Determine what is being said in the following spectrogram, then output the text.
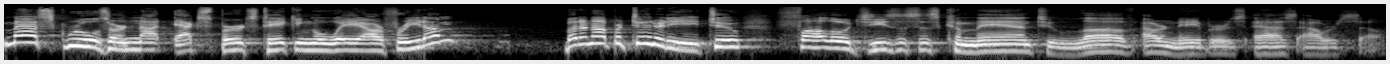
Mask rules are not experts taking away our freedom, but an opportunity to follow Jesus' command to love our neighbors as ourselves.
